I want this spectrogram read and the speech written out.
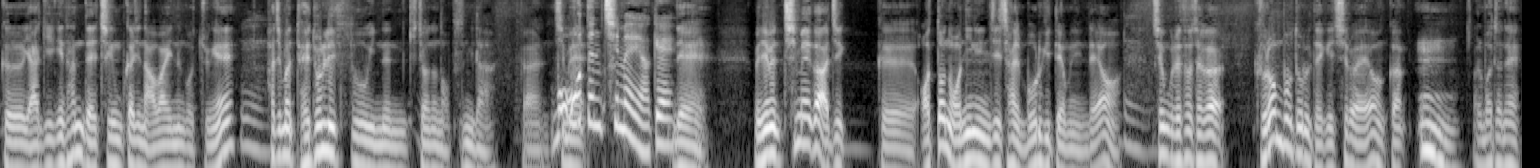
그 약이긴 한데 지금까지 나와 있는 것 중에 예. 하지만 되돌릴 수 있는 기전은 없습니다. 그러니까 치매- 모든 치매약에 네. 왜냐면 치매가 아직 그 어떤 원인인지 잘 모르기 때문인데요. 네. 지금 그래서 제가 그런 보도를 되게 싫어해요. 그러니까 음, 얼마 전에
